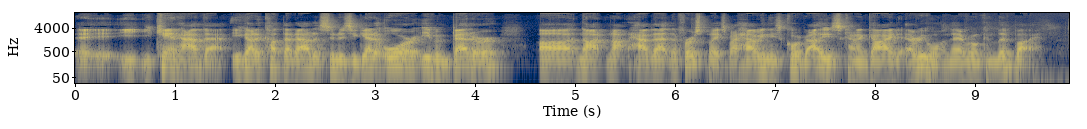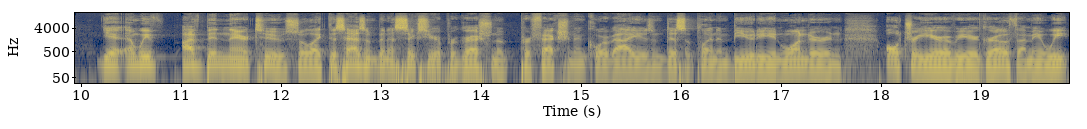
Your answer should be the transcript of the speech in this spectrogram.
eh, you can't have that. You got to cut that out as soon as you get it or even better, uh, not not have that in the first place by having these core values to kind of guide everyone that everyone can live by. Yeah, and we've I've been there too. So like this hasn't been a six year progression of perfection and core values and discipline and beauty and wonder and ultra year over year growth. I mean we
